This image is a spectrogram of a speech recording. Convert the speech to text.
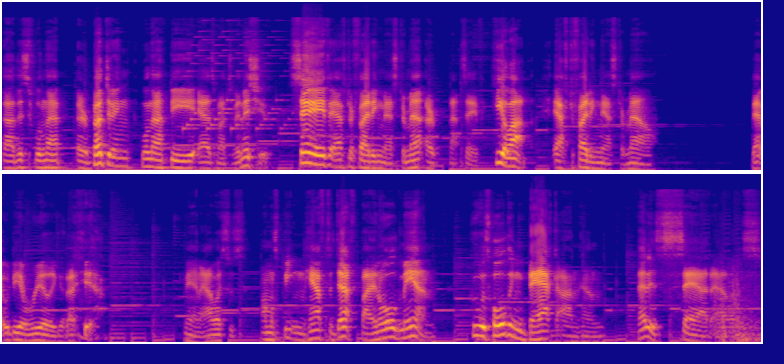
uh, this will not, or budgeting will not be as much of an issue. Save after fighting Master Mel, or not save, heal up after fighting Master Mel. That would be a really good idea. Man, Alex was almost beaten half to death by an old man who was holding back on him. That is sad, Alice.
